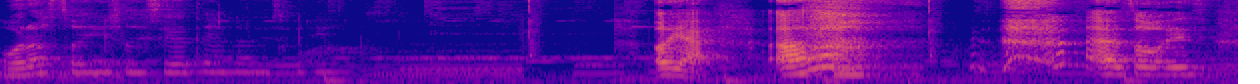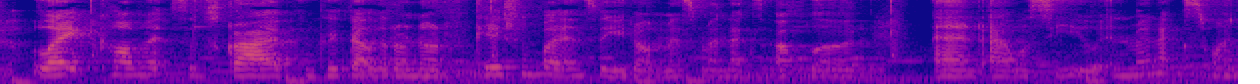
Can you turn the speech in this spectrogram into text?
what else do I usually say at the end of this video? Oh yeah. Uh, as always, like, comment, subscribe, and click that little notification button so you don't miss my next upload. And I will see you in my next one.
